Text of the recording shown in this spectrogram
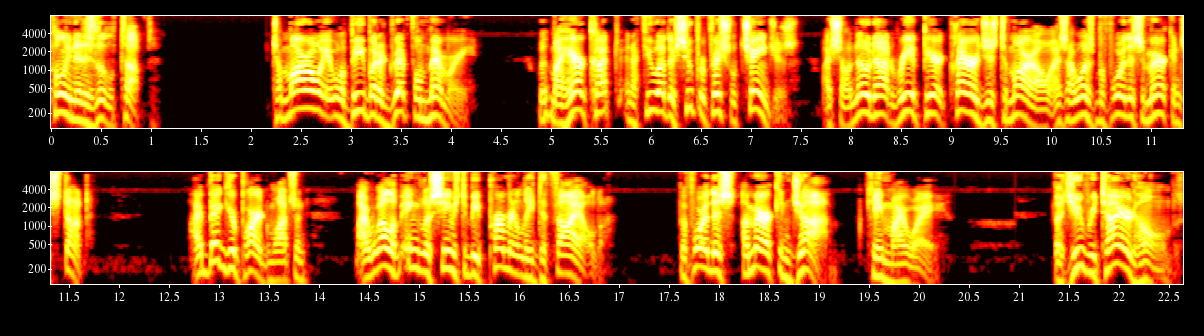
pulling at his little tuft. Tomorrow it will be but a dreadful memory. With my hair cut and a few other superficial changes, I shall no doubt reappear at Claridge's tomorrow as I was before this American stunt. I beg your pardon, Watson. My well of English seems to be permanently defiled. Before this American job came my way. But you've retired, Holmes.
